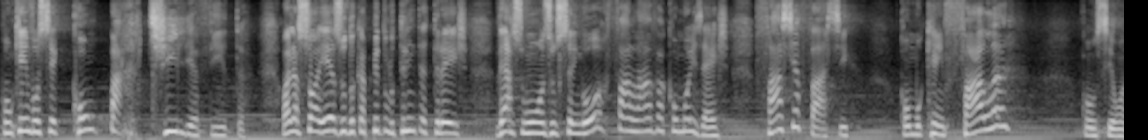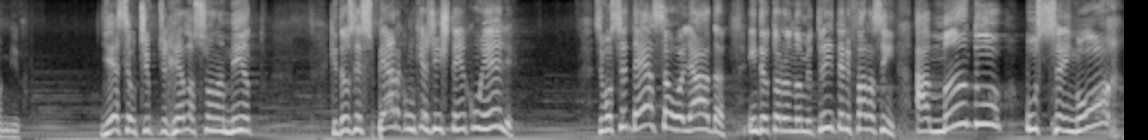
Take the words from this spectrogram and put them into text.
com quem você compartilha a vida. Olha só, Êxodo capítulo 33, verso 11: O Senhor falava com Moisés, face a face, como quem fala com seu amigo. E esse é o tipo de relacionamento que Deus espera com que a gente tenha com Ele. Se você der essa olhada em Deuteronômio 30, ele fala assim: amando o Senhor,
